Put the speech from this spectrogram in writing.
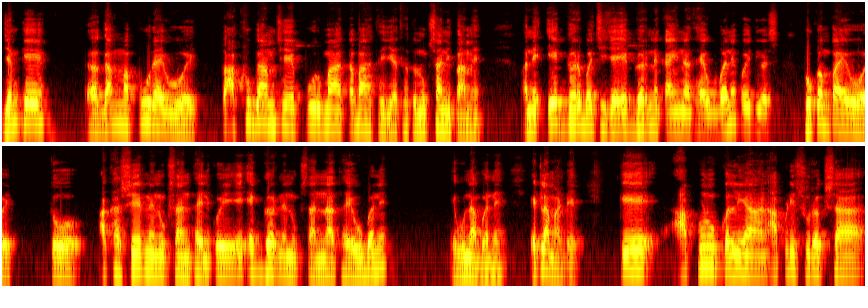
જેમ કે ગામમાં પૂર આવ્યું હોય, તો આખું ગામ છે એ પૂરમાં તબાહ થઈ જાય, અથવા તો નુકસાની પામે. અને એક ઘર બચી જાય, એક ઘરને કાંઈ ના થાય, એવું બને કોઈ દિવસ. ભૂકંપ આવ્યો હોય, તો આખા શહેરને નુકસાન થાય ને કોઈ એક ઘરને નુકસાન ના થાય, એવું બને? એવું ના બને. એટલા માટે કે આપણું કલ્યાણ, આપણી સુરક્ષા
